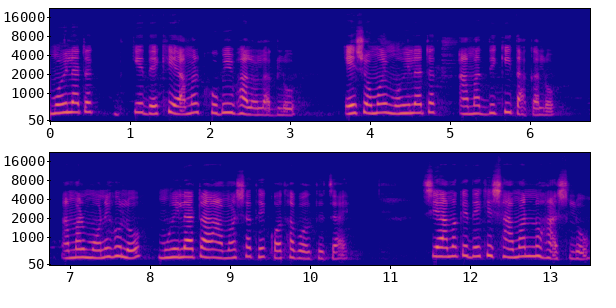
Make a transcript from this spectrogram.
মহিলাটাকে দেখে আমার খুবই ভালো লাগল। এ সময় মহিলাটা আমার দিকেই তাকালো। আমার মনে হলো মহিলাটা আমার সাথে কথা বলতে চায়। সে আমাকে দেখে সামান্য হাসলো।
